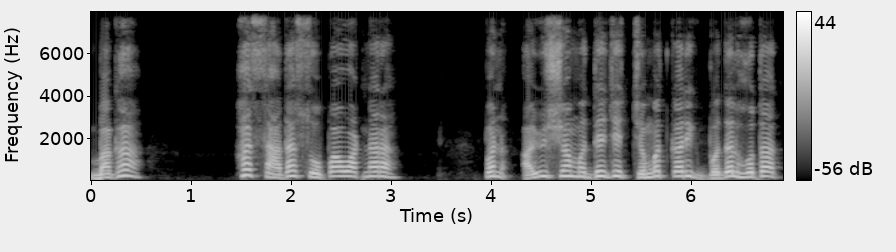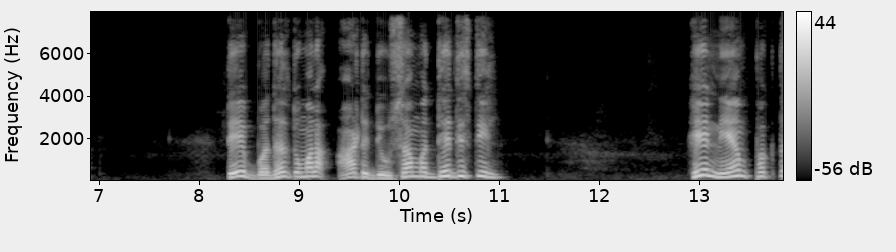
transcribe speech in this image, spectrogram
बघा हा साधा सोपा वाटणारा पण आयुष्यामध्ये जे चमत्कारिक बदल होतात ते बदल तुम्हाला आठ दिवसामध्ये दिसतील. हे नियम फक्त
